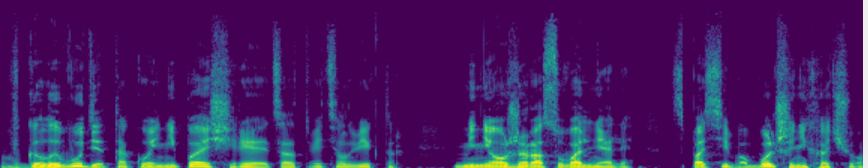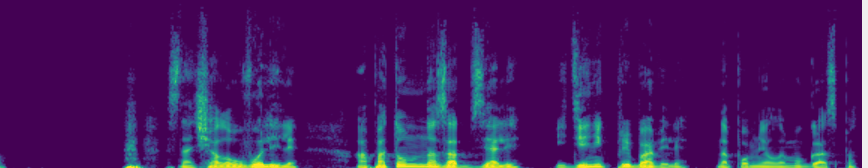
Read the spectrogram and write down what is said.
«В Голливуде такое не поощряется», — ответил Виктор. «Меня уже раз увольняли. Спасибо, больше не хочу». «Сначала уволили, а потом назад взяли и денег прибавили», — напомнил ему Гаспод.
